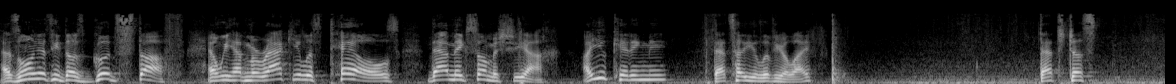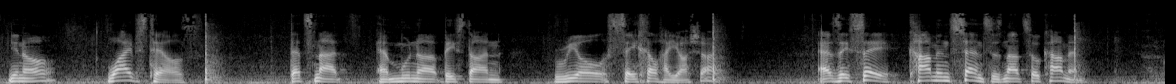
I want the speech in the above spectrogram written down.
as long as he does good stuff and we have miraculous tales, that makes him Mashiach. Are you kidding me? That's how you live your life? That's just, you know, wives' tales. That's not emuna based on real seichel hayashar. As they say, common sense is not so common. How do,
